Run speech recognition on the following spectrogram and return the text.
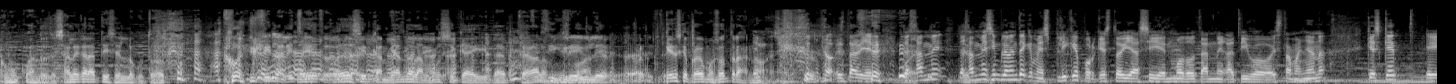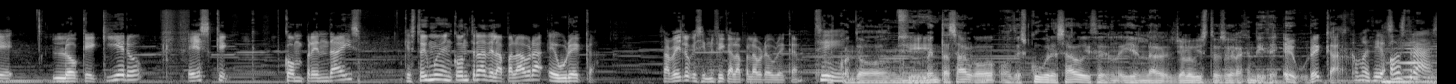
Como cuando te sale gratis el locutor. Puedes ir cambiando la música y te te da lo Es mismo. increíble. ¿Quieres que probemos otra? No. No, está bien. Dejadme, dejadme simplemente que me explique por qué estoy así en modo tan negativo esta mañana. Que es que eh, lo que quiero es que comprendáis que estoy muy en contra de la palabra eureka. ¿Sabéis lo que significa la palabra eureka? Sí. Cuando Sí. inventas algo o descubres algo, dices, y en la- yo lo he visto eso que la gente dice, ¡Eureka! Como decir, ostras,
